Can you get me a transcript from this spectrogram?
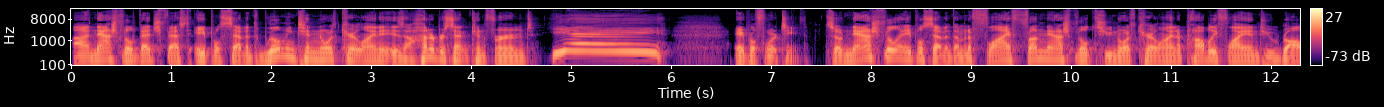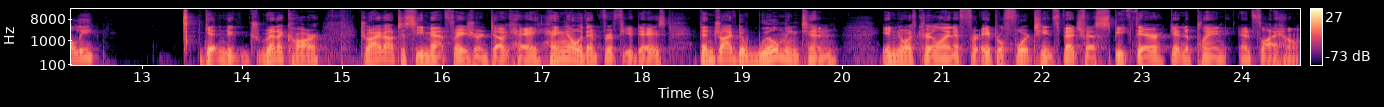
Uh, Nashville Veg Fest, April 7th. Wilmington, North Carolina is 100% confirmed. Yay! April 14th. So Nashville on April 7th. I'm going to fly from Nashville to North Carolina, probably fly into Raleigh, get into rent a car, drive out to see Matt Frazier and Doug Hay, hang out with them for a few days, then drive to Wilmington in North Carolina for April 14th Veg Fest, speak there, get in a plane, and fly home.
